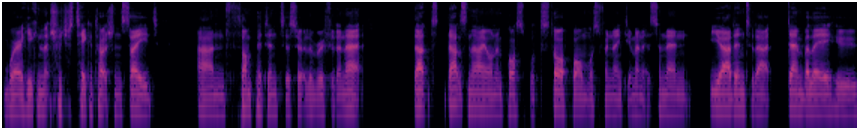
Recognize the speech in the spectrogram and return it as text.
where he can literally just take a touch inside and thump it into sort of the roof of the net, that's that's nigh on impossible to stop almost for 90 minutes. And then you add into that Dembele, who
